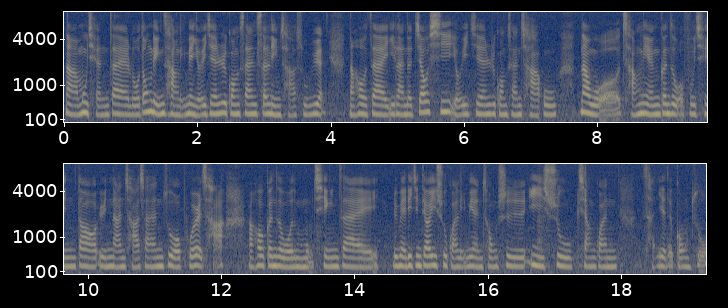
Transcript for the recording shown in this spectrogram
那目前在罗东林场里面有一间日光山森林茶书院，然后在宜兰的礁溪有一间日光山茶屋。那我常年跟着我父亲到云南茶山做普洱茶，然后跟着我的母亲在旅美丽金雕艺术馆里面从事艺术相关产业的工作。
